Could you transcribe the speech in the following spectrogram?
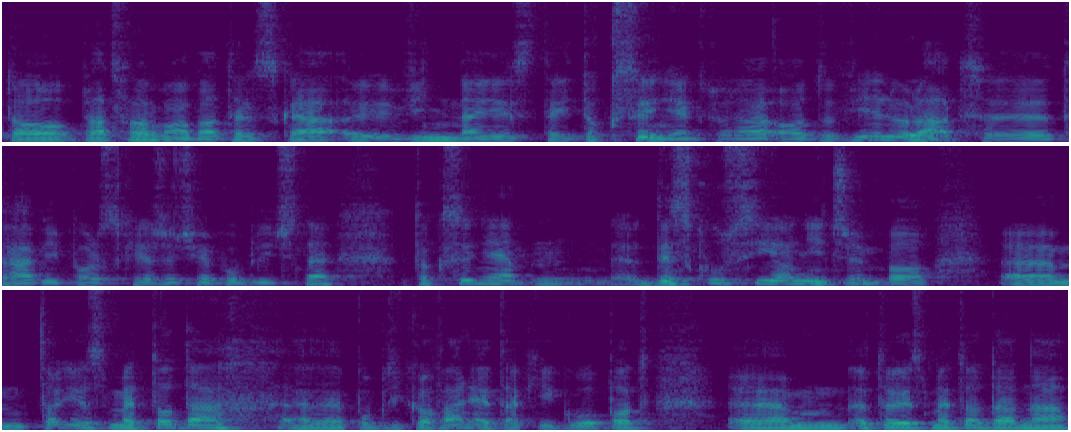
to Platforma Obywatelska e, winna jest tej toksynie, która od wielu lat e, trawi polskie życie publiczne. Toksynie dyskusji o niczym, bo to jest metoda e, publikowania takich głupot, to jest metoda na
